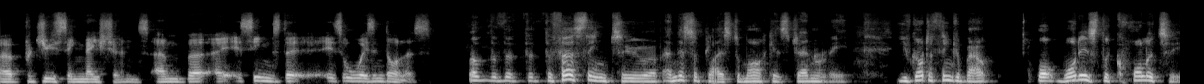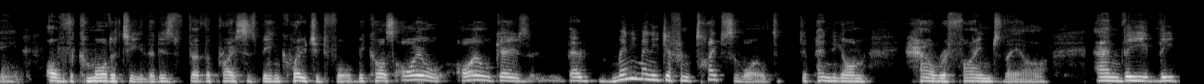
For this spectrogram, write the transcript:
uh, producing nations um, but it seems that it's always in dollars. Well the, the, the first thing to uh, and this applies to markets generally you've got to think about what what is the quality of the commodity that is that the price is being quoted for? Because oil oil goes there are many many different types of oil depending on how refined they are. And the the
